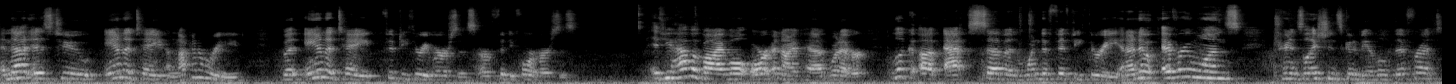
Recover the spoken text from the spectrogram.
And that is to annotate, I'm not going to read, but annotate 53 verses or 54 verses. If you have a Bible or an iPad, whatever, look up Acts 7, 1 to 53. And I know everyone's translation is going to be a little different.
